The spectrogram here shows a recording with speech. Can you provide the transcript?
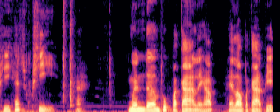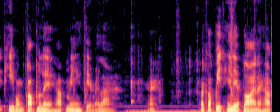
.php อะเหมือนเดิมทุกประการเลยครับ ให้เราประกาศ PHP ผมก๊อปมาเลยครับ ไม่เสียเวลาอะแล้วก็ปิดให้เรียบร้อยนะครับ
